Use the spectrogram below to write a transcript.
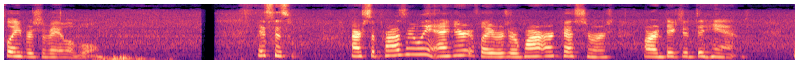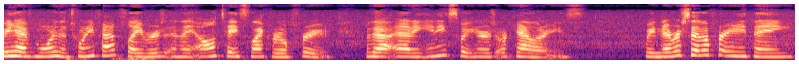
flavors available. It says our surprisingly accurate flavors are why our customers are addicted to Hint. We have more than 25 flavors and they all taste like real fruit without adding any sweeteners or calories. We never settle for anything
